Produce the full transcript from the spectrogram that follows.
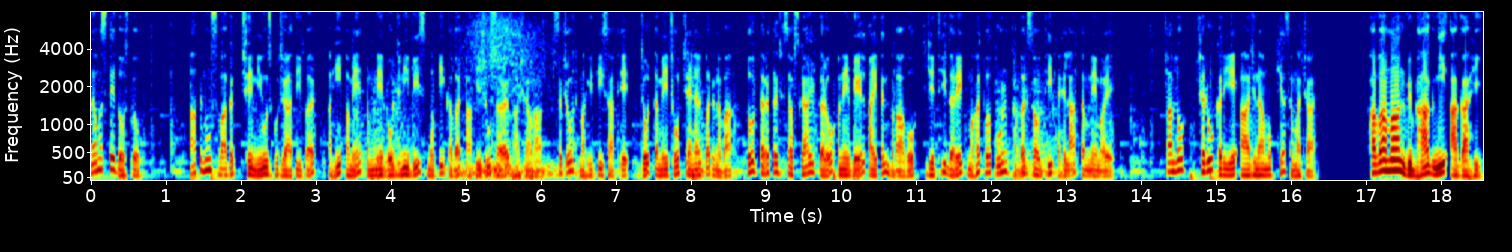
નમસ્તે દોસ્તો. આપનું સ્વાગત છે ન્યૂઝ ગુજરાતી પર. અહીં અમે તમને રોજની વીસ મોટી ખબર આપીશું સરળ ભાષામાં. સચોટ માહિતી સાથે, જો તમે છો ચેનલ પર નવા, તો તરત જ સબસ્ક્રાઇબ કરો અને બેલ આઇકન દબાવો, જેથી દરેક મહત્વપૂર્ણ ખબર સૌથી પહેલા તમને મળે. ચાલો, શરૂ કરીએ આજના મુખ્ય સમાચાર. હવામાન વિભાગની આગાહી.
